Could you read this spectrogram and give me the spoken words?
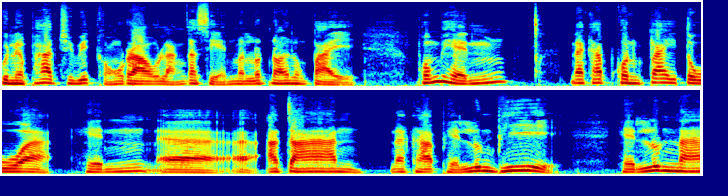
คุณภาพชีวิตของเราหลังเกษียณมันลดน้อยลงไป ผมเห็นนะครับคนใกล้ตัวเห็นอออาจารย์นะครับ เห็นรุ่นพี่ เห็นรุ่นน้า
